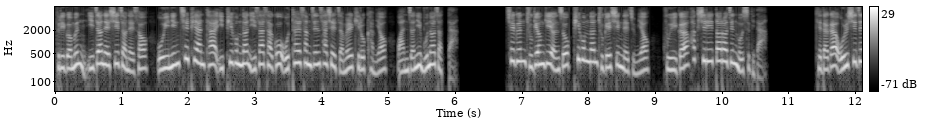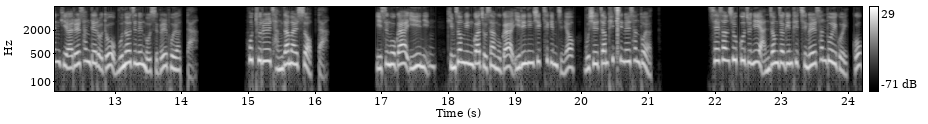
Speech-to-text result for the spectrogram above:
브리검은 이전 애시전에서 5이닝 7피안타 2피 홈런 2사 사구 5탈 3진 사실점을 기록하며 완전히 무너졌다. 최근 두 경기 연속 피홈런 2개씩 내주며 9위가 확실히 떨어진 모습이다. 게다가 올 시즌 기아를 상대로도 무너지는 모습을 보였다. 호투를 장담할 수 없다. 이승호가 2이닝, 김성민과 조상우가 1이닝씩 책임지며 무실점 피칭을 선보였다. 세 선수 꾸준히 안정적인 피칭을 선보이고 있고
